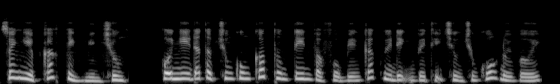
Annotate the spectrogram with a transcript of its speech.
doanh nghiệp các tỉnh miền Trung. Hội nghị đã tập trung cung cấp thông tin và phổ biến các quy định về thị trường Trung Quốc đối với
